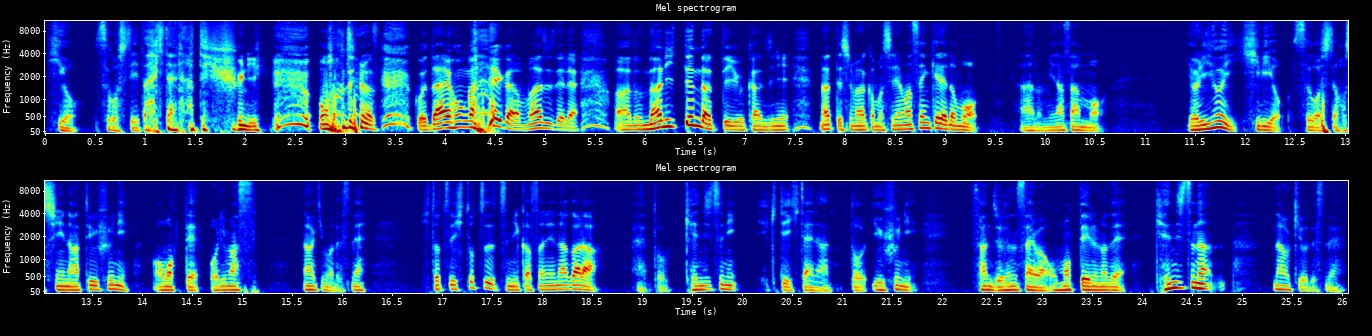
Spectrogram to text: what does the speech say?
日を過ごしていただきたいなっていうふうに 思っております。これ台本がないからマジでね、あの、何言ってんだっていう感じになってしまうかもしれませんけれども、あの、皆さんも、より良い日々を過ごしてほしいなというふうに思っております。直樹もですね、一つ一つ積み重ねながら、えっ、と、堅実に生きていきたいなというふうに、34歳は思っているので、堅実な直樹をですね、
